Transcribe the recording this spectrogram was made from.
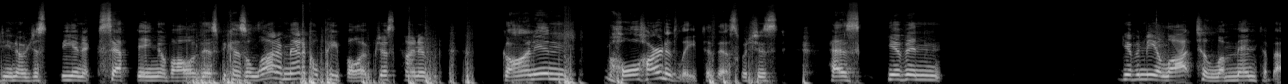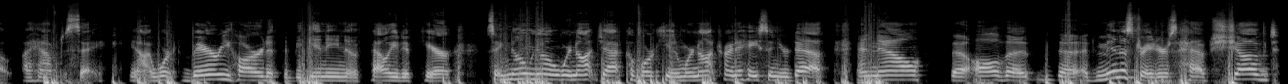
you know, just being accepting of all of this? Because a lot of medical people have just kind of gone in wholeheartedly to this, which is has given given me a lot to lament about, I have to say. You know, I worked very hard at the beginning of palliative care, saying, no, no, we're not Jack Kevorkian, we're not trying to hasten your death. And now the, all the, the administrators have shoved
